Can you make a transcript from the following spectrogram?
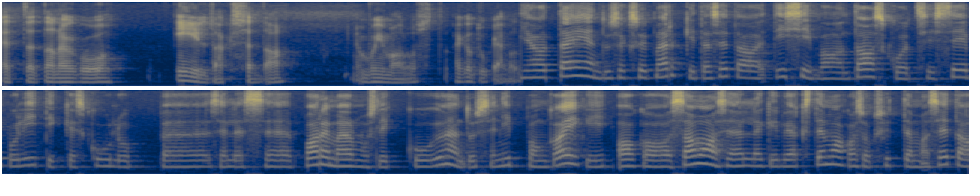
et ta nagu eeldaks seda võimalust väga tugevalt. ja täienduseks võib märkida seda, et Issimaa on taaskord siis see poliitik, kes kuulub äh, sellesse paremäärmuslikku ühendusse Nippon Kaigi, aga samas jällegi peaks tema kasuks ütlema seda,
